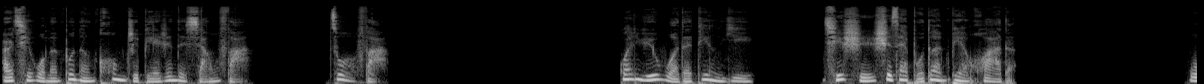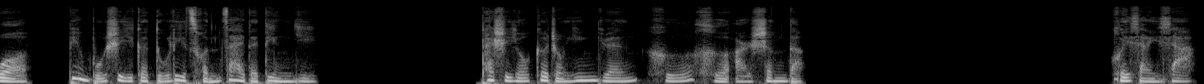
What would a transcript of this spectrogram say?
而且我们不能控制别人的想法、做法。关于我的定义，其实是在不断变化的。我并不是一个独立存在的定义，它是由各种因缘和合而生的。回想一下，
